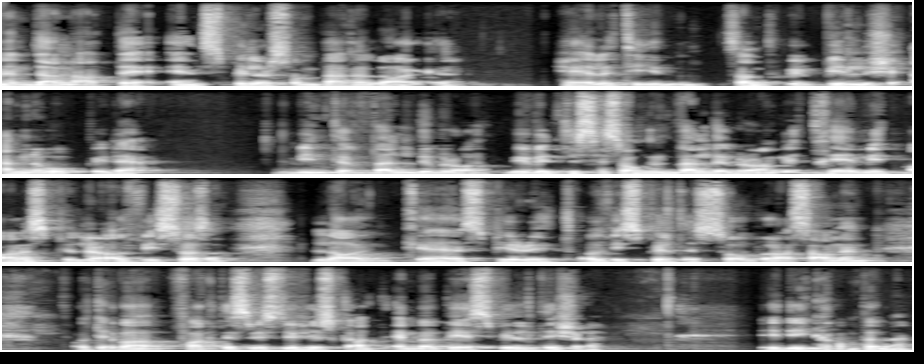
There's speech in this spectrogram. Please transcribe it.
men den at det er én spiller som bærer laget hele tiden. Sant? Vi vil ikke ende opp i det. Det begynte veldig bra. Vi begynte sesongen veldig bra med tre midtbanespillere. At Vi så sånn lag-spirit, og vi spilte så bra sammen. Og det var faktisk, hvis du husker, at MBP spilte ikke i de kampene.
